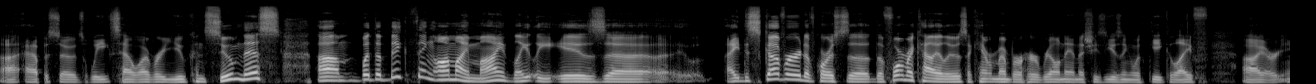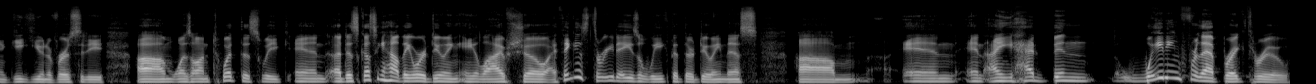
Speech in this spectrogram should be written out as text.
uh, episodes, weeks, however you consume this. Um, but the big thing on my mind lately is uh, I discovered, of course, the the former Cali Lewis. I can't remember her real name that she's using with Geek Life uh, or Geek University. Um, was on Twit this week and uh, discussing how they were doing a live show. I think it's three days a week that they're doing this. Um, and and I had been waiting for that breakthrough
